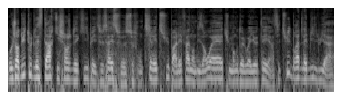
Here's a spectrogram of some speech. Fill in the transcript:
Aujourd'hui, toutes les stars qui changent d'équipe et tout ça, se, se font tirer dessus par les fans en disant Ouais, tu manques de loyauté, et ainsi de suite. Bradley Bill, lui, a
